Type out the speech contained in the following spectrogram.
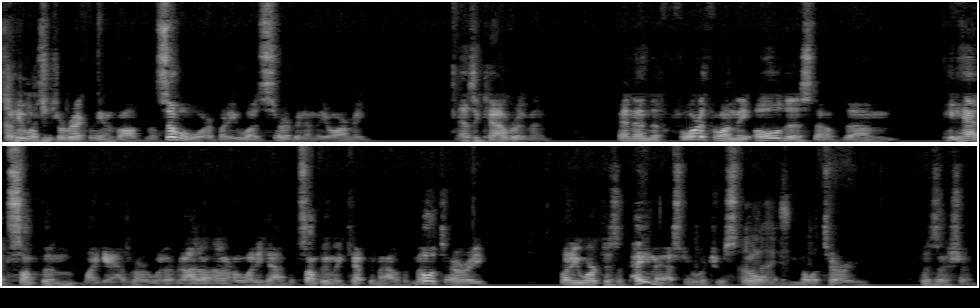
So he wasn't mm-hmm. directly involved in the Civil War, but he was serving in the army as a cavalryman. And then the fourth one, the oldest of them, he had something like asthma or whatever. I don't, I don't know what he had, but something that kept him out of the military. But he worked as a paymaster, which was oh, still oh, nice. a military position.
